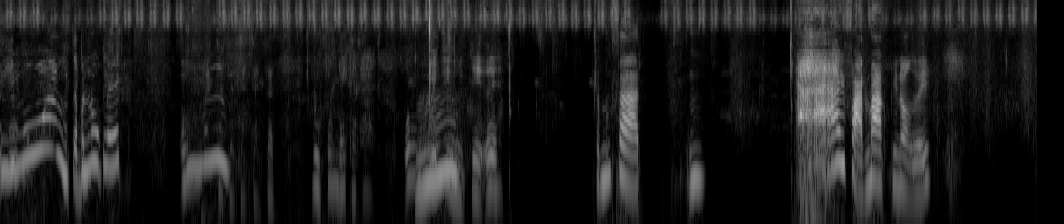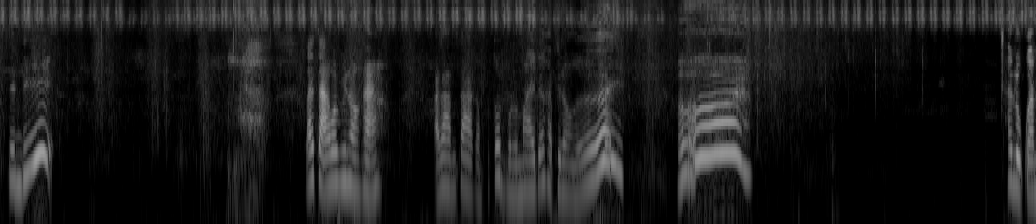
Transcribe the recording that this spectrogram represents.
สีม่วง แต่เป็นลูกเล็กโอ้ยจัดจัดจัดลูกต้นใบกระทะโอ้ยอืมจริงเหรอเจเอ้ยแต่มันฝาดอืมอ้ายฝาดมากพี่น้องเอ้ยเซนดี้ไล่ตาว่าพี่น้องคะอารามตากับต้นผลไม้เด้อค่ะพี่น้องเอ้ยเอ้ย ถ่ายรูปกัน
